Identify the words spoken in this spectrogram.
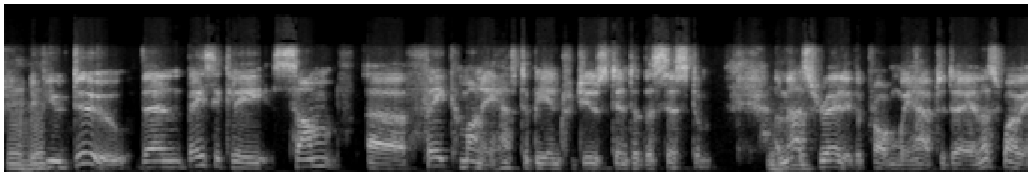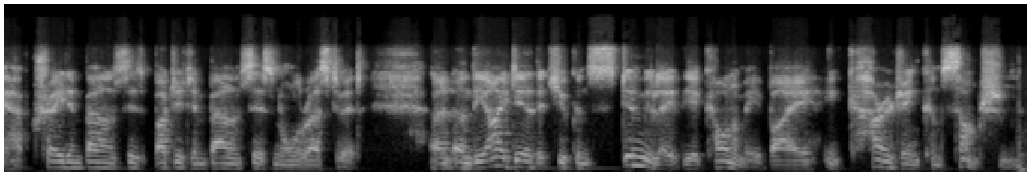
Mm-hmm. If you do, then basically some uh, fake money has to be introduced into the system. Mm-hmm. And that's really the problem we have today. And that's why we have trade imbalances, budget imbalances, and all the rest of it. And, and the idea that you can stimulate the economy by encouraging consumption,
